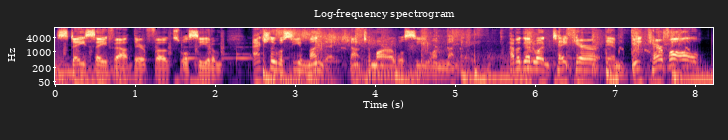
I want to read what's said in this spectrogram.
Stay safe out there, folks. We'll see you. Actually, we'll see you Monday. Not tomorrow. We'll see you on Monday. Have a good one. Take care and be careful.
